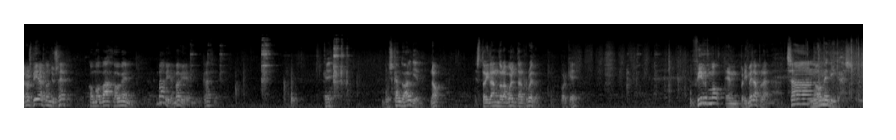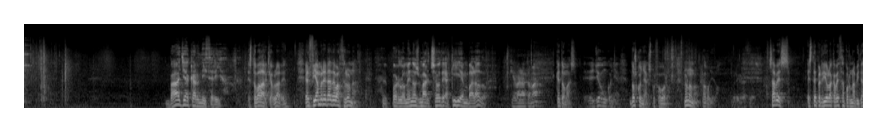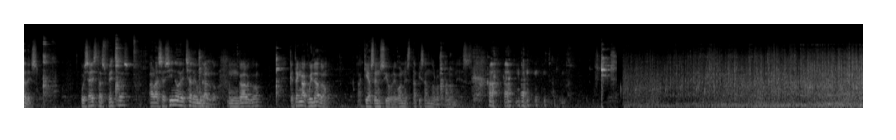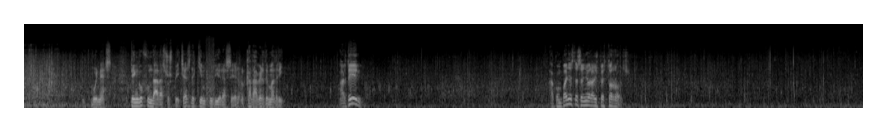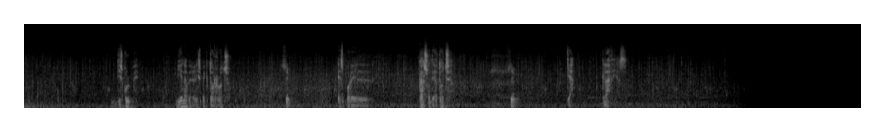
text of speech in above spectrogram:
Buenos días, don Josep. ¿Cómo va, joven? Va bien, va bien. Gracias. ¿Qué? ¿Buscando a alguien? No. Estoy dando la vuelta al ruedo. ¿Por qué? Firmo en primera plana. ¡Chan! No me digas. Vaya carnicería. Esto va a dar que hablar, ¿eh? El fiambre era de Barcelona. Por lo menos marchó de aquí embalado. ¿Qué van a tomar? ¿Qué tomas? Eh, yo un coñac. Dos coñacs, por favor. No, no, no, pago yo. ¿Sabes? Este perdió la cabeza por Navidades. Pues a estas fechas, al asesino échale un galgo. Un galgo. Que tenga cuidado. Aquí Asensio Obregón está pisando los talones. Buenas. Tengo fundadas sospechas de quién pudiera ser el cadáver de Madrid. Martín. Acompaña a este señor al inspector Roche. Disculpe. Viene a ver al inspector Rocho. Sí, Es por el caso de Atocha.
